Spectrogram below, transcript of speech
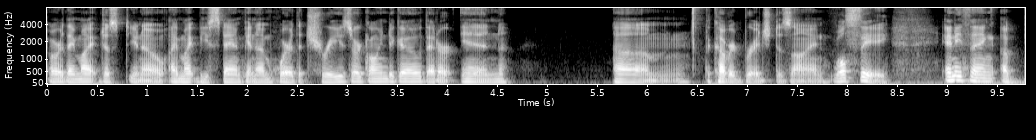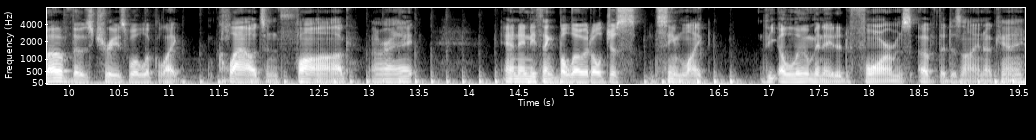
or they might just, you know, I might be stamping them where the trees are going to go that are in um, the covered bridge design. We'll see anything above those trees will look like clouds and fog, all right? And anything below it'll just seem like the illuminated forms of the design, okay?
